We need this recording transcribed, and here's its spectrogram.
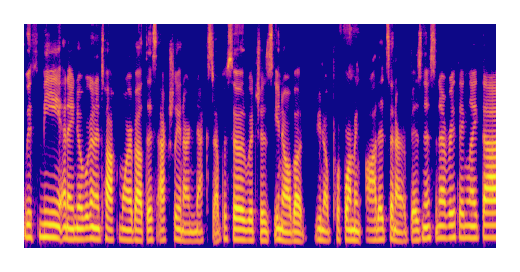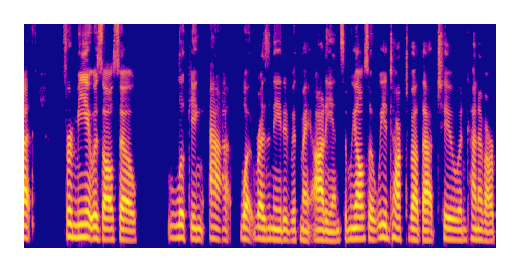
with me and i know we're going to talk more about this actually in our next episode which is you know about you know performing audits in our business and everything like that for me it was also looking at what resonated with my audience and we also we had talked about that too and kind of our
